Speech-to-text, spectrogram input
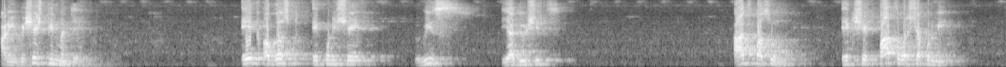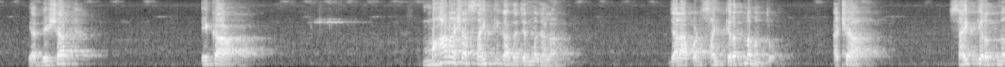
आणि विशेष दिन म्हणजे एक ऑगस्ट एकोणीसशे वीस या दिवशीच आजपासून एकशे पाच वर्षापूर्वी या देशात एका महान अशा साहित्यिकाचा जन्म झाला ज्याला आपण साहित्यरत्न म्हणतो. अशा साहित्यरत्न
